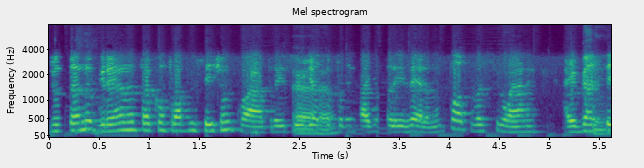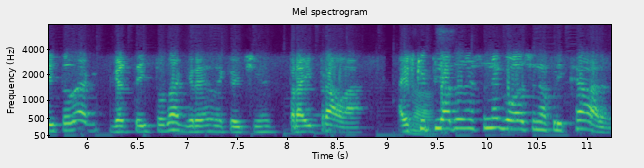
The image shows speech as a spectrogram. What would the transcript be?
juntando grana pra comprar o Playstation 4. Aí surgiu uhum. essa oportunidade, eu falei, velho, não posso vacilar, né? Aí eu gastei toda, gastei toda a grana que eu tinha pra ir pra lá. Aí eu fiquei Nossa. pilhado nesse negócio, né? Eu falei, cara,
